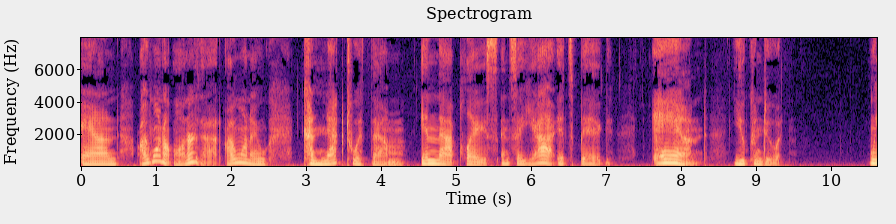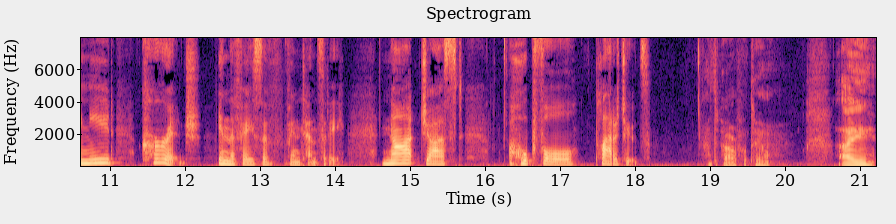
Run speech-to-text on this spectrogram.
And I want to honor that. I want to connect with them in that place and say, yeah, it's big and you can do it. We need courage in the face of intensity, not just hopeful platitudes. That's powerful too. I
